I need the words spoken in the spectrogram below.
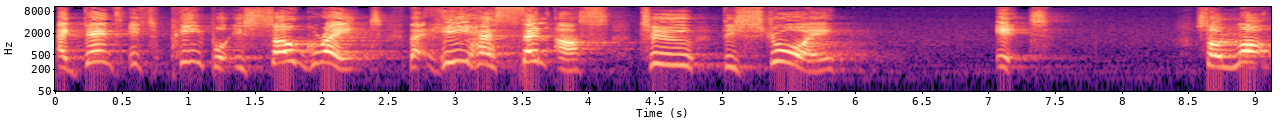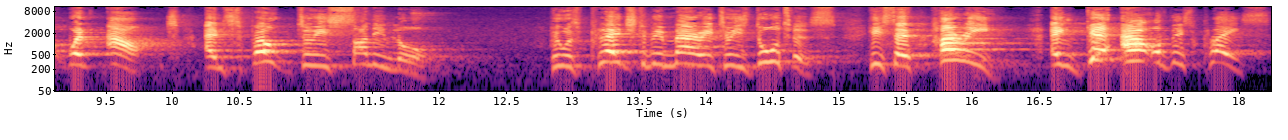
against its people is so great that he has sent us to destroy it. So Lot went out and spoke to his son in law, who was pledged to be married to his daughters, he said, Hurry and get out of this place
